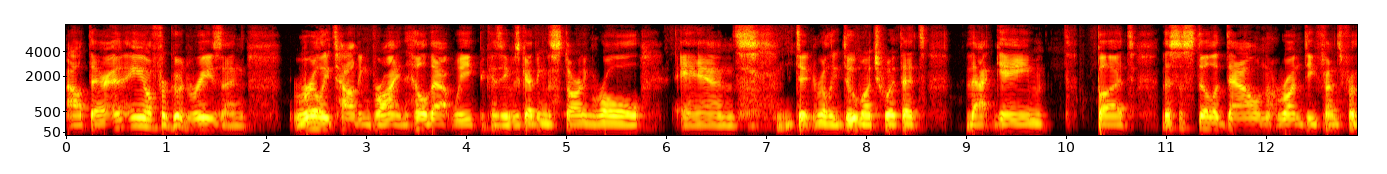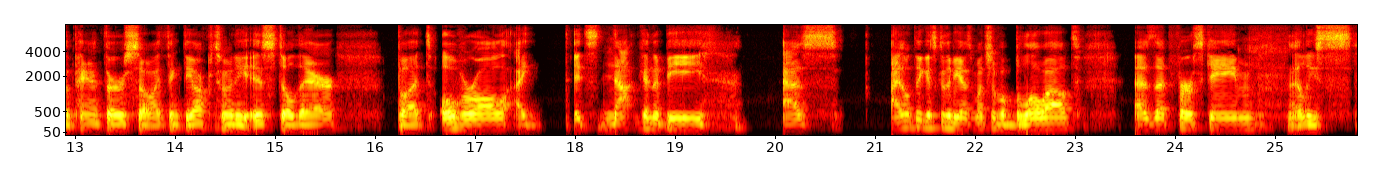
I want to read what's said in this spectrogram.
out there, and you know for good reason. Really touting Brian Hill that week because he was getting the starting role and didn't really do much with it that game. But this is still a down run defense for the Panthers, so I think the opportunity is still there. But overall, I it's not going to be as I don't think it's going to be as much of a blowout as that first game. At least,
